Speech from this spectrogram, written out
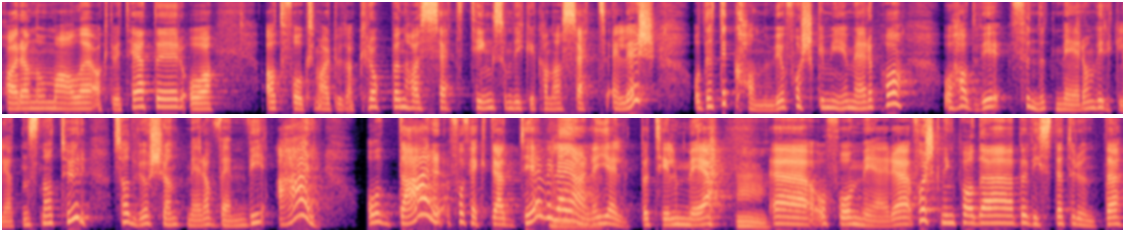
paranormale aktiviteter, og at folk som har vært ute av kroppen, har sett ting som de ikke kan ha sett ellers. Og dette kan vi jo forske mye mer på. Og hadde vi funnet mer om virkelighetens natur, så hadde vi jo skjønt mer av hvem vi er. Og der forfekter jeg det vil jeg gjerne hjelpe til med. Eh, å få mer forskning på det, bevissthet rundt det.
